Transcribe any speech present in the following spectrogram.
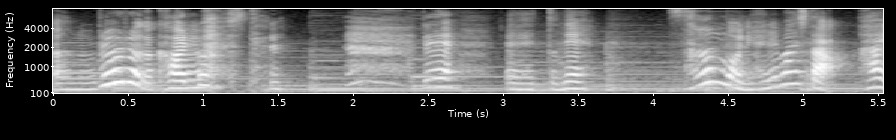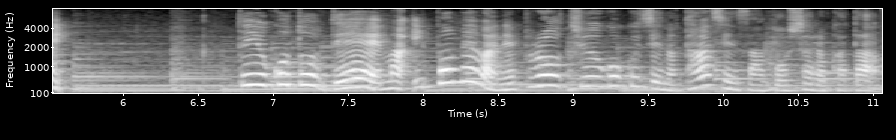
あのルールが変わりまして。でえー、っとね3本に減りました。はい。ということで、まあ、1本目はねプロ中国人のタンシンさんとおっしゃる方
